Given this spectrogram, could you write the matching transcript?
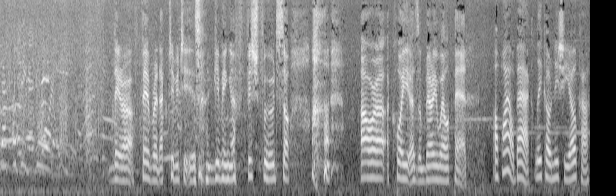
That's a big boy. Their favorite activity is giving a fish food, so our uh, koi is very well fed. A while back, Reiko Nishioka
